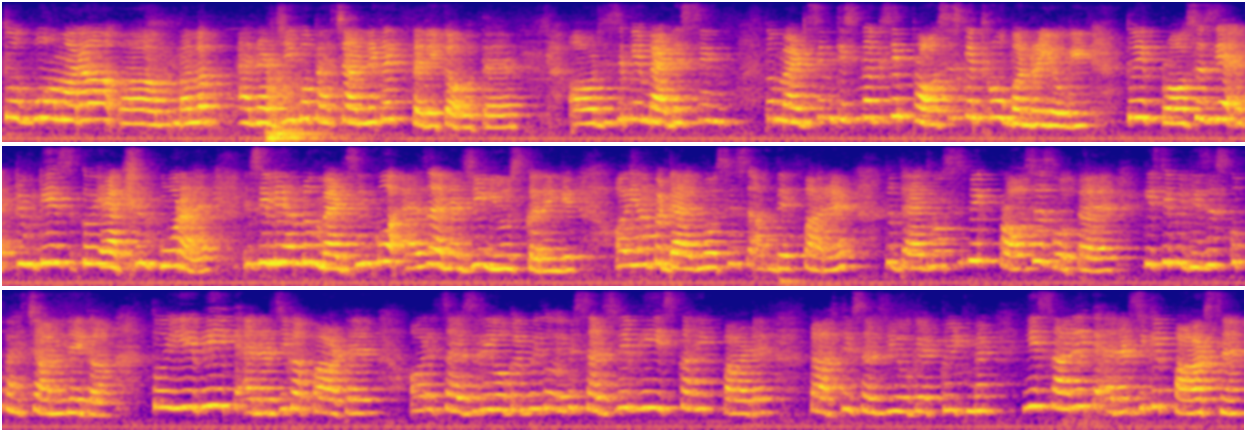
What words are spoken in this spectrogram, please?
तो वो हमारा मतलब एनर्जी को पहचानने का एक तरीका होता है। और जैसे कि मेडिसिन तो मेडिसिन किसी ना किसी प्रोसेस के थ्रू बन रही होगी। तो एक प्रोसेस या एक्टिविटीज़ कोई एक्शन हो रहा है, इसीलिए हम लोग मेडिसिन को एज एनर्जी यूज़ करेंगे। और यहाँ पे डायग्नोसिस आप देख पा रहे हैं। तो डायग्नोसिस भी एक प्रोसेस होता है, किसी भी डिज़ीज़ को पहचानने का। तो ये भी एक एनर्जी का पार्ट है। और सर्जरी हो गई भी तो ये भी सर्जरी भी इसका एक पार्ट है। प्लास्टिक सर्जरी हो गया ट्रीटमेंट ये सारे एक एनर्जी के पार्ट्स हैं।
